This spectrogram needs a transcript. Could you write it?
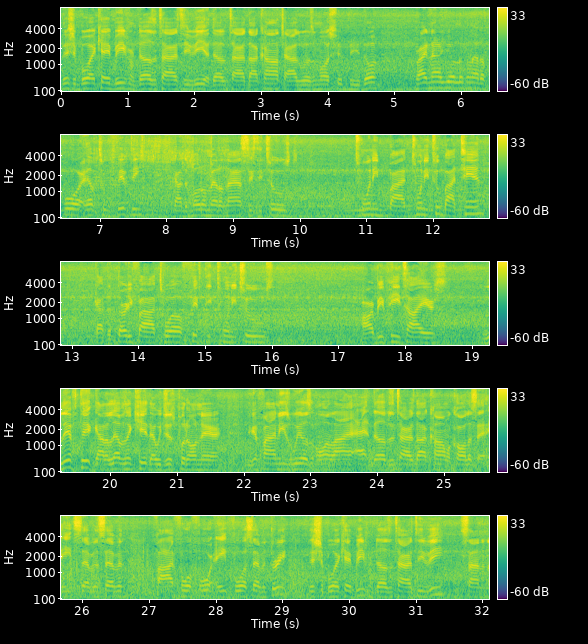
This your boy KB from and Tires TV at dubsandtires.com. Tires, wheels, and more shipped to your door. Right now, you're looking at a Ford F250. Got the Moto Metal 962s, 20 by 22 by 10. Got the 35, 12, 50, 22s, RBP tires. Lifted, got a leveling kit that we just put on there. You can find these wheels online at dubsandtires.com or call us at 877 544 8473. This is your boy KB from Dubs and Tires TV, signing off.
